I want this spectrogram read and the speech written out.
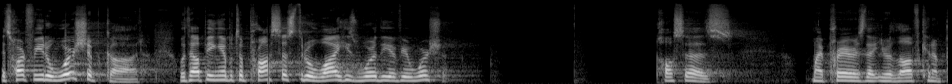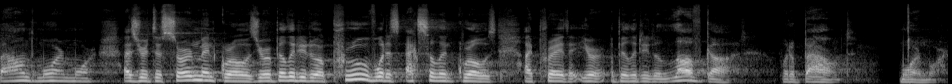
It's hard for you to worship God without being able to process through why He's worthy of your worship. Paul says, My prayer is that your love can abound more and more. As your discernment grows, your ability to approve what is excellent grows. I pray that your ability to love God would abound more and more.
